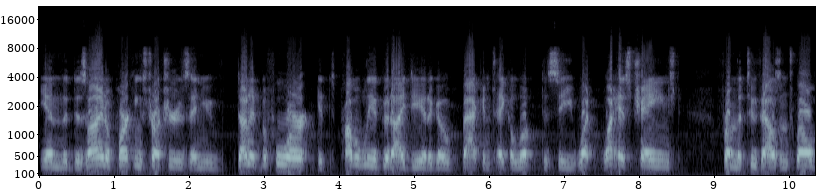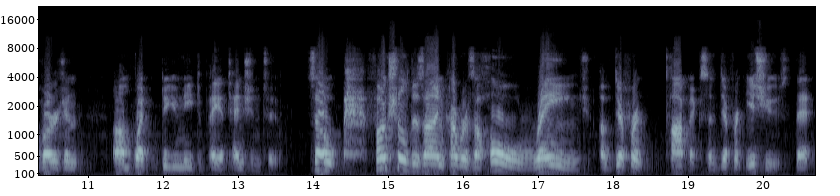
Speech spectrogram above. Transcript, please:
in the design of parking structures and you've done it before, it's probably a good idea to go back and take a look to see what, what has changed from the 2012 version. Um, what do you need to pay attention to? So functional design covers a whole range of different topics and different issues that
